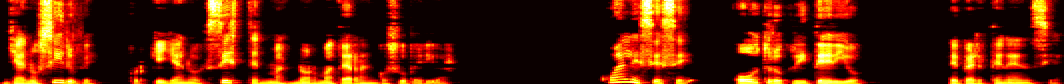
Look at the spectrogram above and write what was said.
ya no sirve, porque ya no existen más normas de rango superior. ¿Cuál es ese otro criterio de pertenencia?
